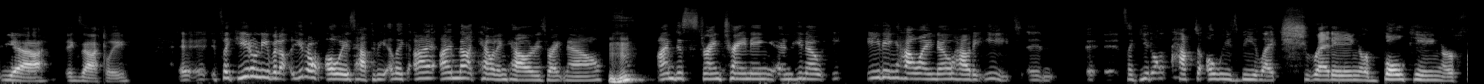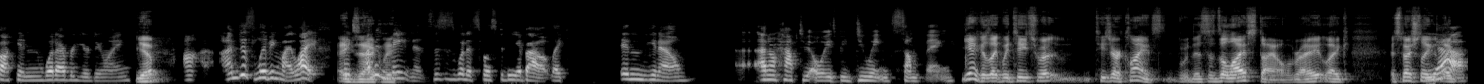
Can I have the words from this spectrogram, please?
Yeah, exactly. It- It's like you don't even you don't always have to be like I. I'm not counting calories right now. hmm I'm just strength training and you know e- eating how I know how to eat and it's like you don't have to always be like shredding or bulking or fucking whatever you're doing. Yep. I'm just living my life. Like, I'm Exactly. in maintenance. This is what it's supposed to be about. Like in you know, I don't have to always be doing something. Yeah, because like we teach teach our clients, this is the lifestyle, right? Like especially Yeah. like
